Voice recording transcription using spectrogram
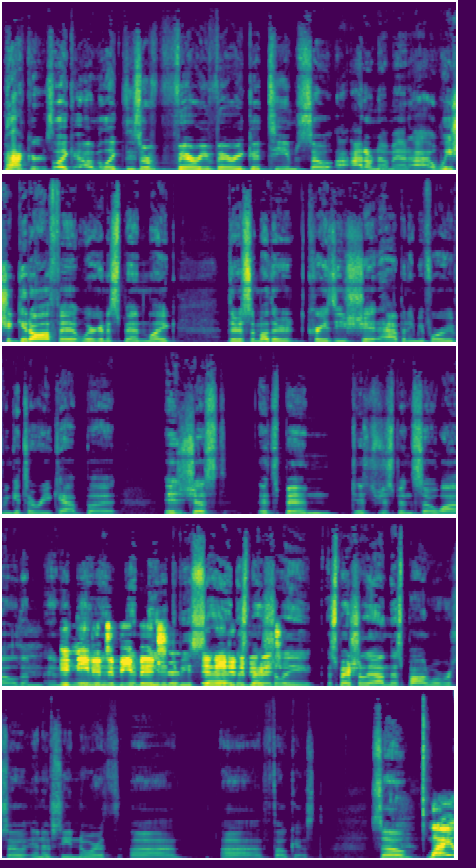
Packers. Like I'm like these are very very good teams. So I, I don't know, man. I, we should get off it. We're gonna spend like there's some other crazy shit happening before we even get to recap, but it's just. It's been it's just been so wild and, and It needed and to be it needed to mentioned. be It said, needed to be especially especially on this pod where we're so NFC North uh, uh, focused. So My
